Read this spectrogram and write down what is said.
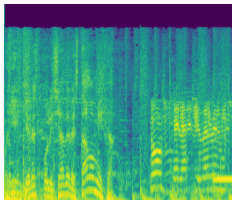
Oye, ¿y eres policía del estado, mija? No, de la Ciudad de México.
